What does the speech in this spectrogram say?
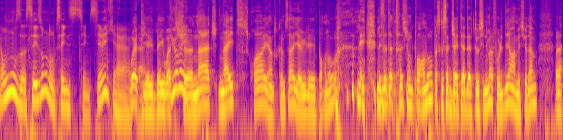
11 saisons, donc c'est une, une série qui a. Ouais, qui puis il y a eu Baywatch euh, Natch- Night, je crois, il y a un truc comme ça. Il y a eu les pornos, les, les adaptations porno, parce que ça a déjà été adapté au cinéma, faut le dire, hein, messieurs dames. Voilà.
